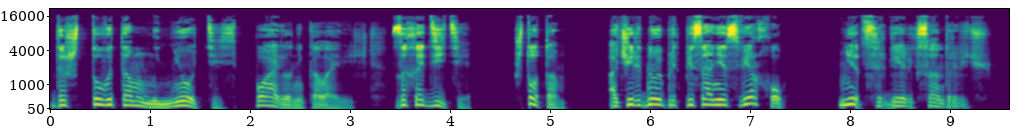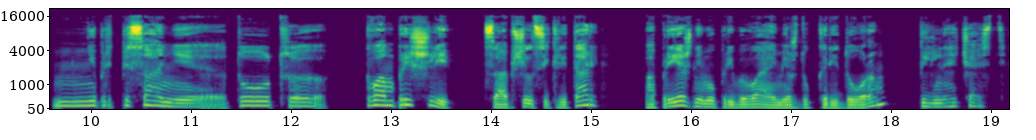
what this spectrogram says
«Да что вы там мнетесь, Павел Николаевич? Заходите. Что там? Очередное предписание сверху?» «Нет, Сергей Александрович, не предписание. Тут э, к вам пришли», — сообщил секретарь, по-прежнему пребывая между коридором, тыльная часть,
